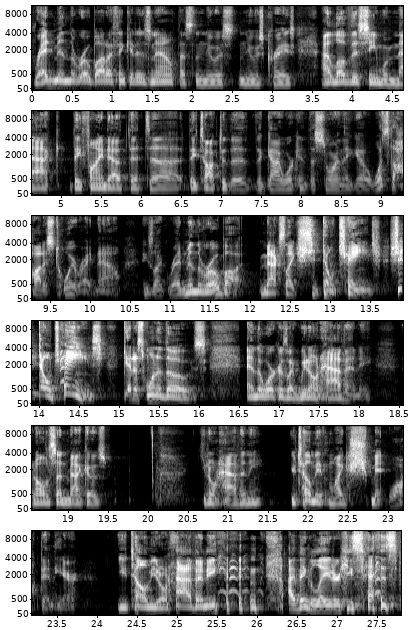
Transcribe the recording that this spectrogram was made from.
Redmond the robot. I think it is now. That's the newest newest craze. I love this scene where Mac. They find out that uh, they talk to the the guy working at the store, and they go, "What's the hottest toy right now?" He's like, "Redmond the robot." Mac's like, "Shit, don't change. Shit, don't change. Get us one of those." And the worker's like, "We don't have any." And all of a sudden, Mac goes, you don't have any? You're telling me if Mike Schmidt walked in here, you tell him you don't have any? I think later he says,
